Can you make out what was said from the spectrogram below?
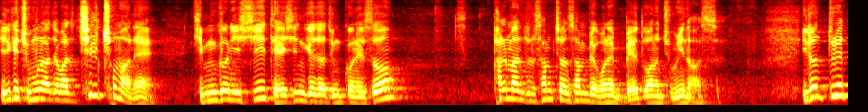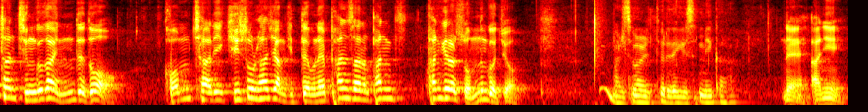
이렇게 주문하자마자 7초 만에 김건희 씨 대신 계좌 증권에서 8만 주를 3,300원에 매도하는 주문이 나왔어요. 이런 뚜렷한 증거가 있는데도 검찰이 기소를 하지 않기 때문에 판사는 판, 판결할 수 없는 거죠. 말씀을 드려야 되겠습니까? 네, 아니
